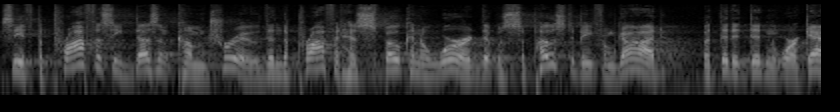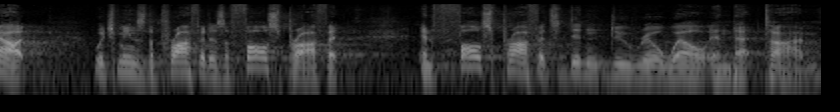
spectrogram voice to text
See, if the prophecy doesn't come true, then the prophet has spoken a word that was supposed to be from God, but that it didn't work out, which means the prophet is a false prophet, and false prophets didn't do real well in that time.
